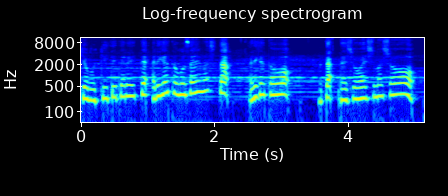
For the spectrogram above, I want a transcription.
今日も聞いていただいてありがとうございました。ありがとう。また来週お会いしましょう。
